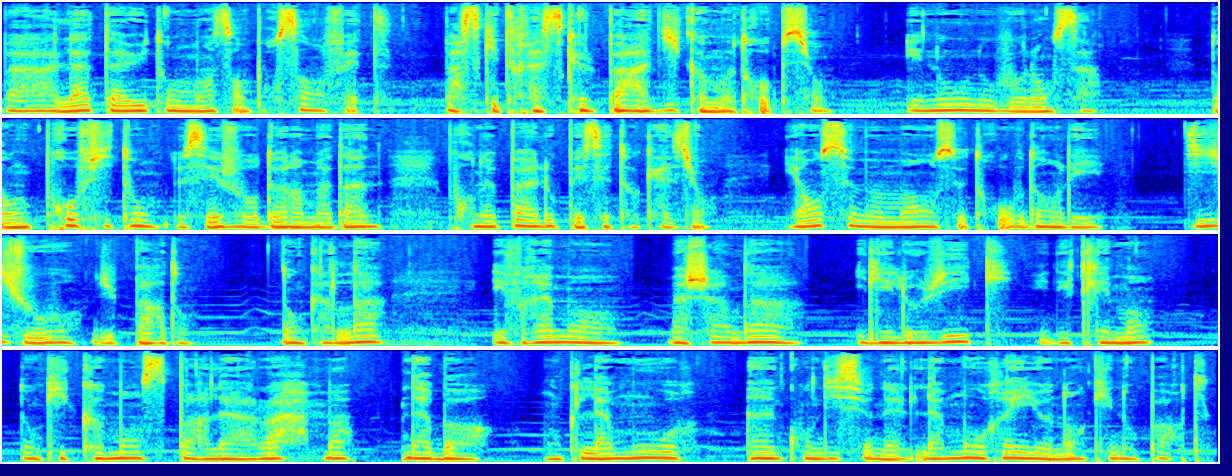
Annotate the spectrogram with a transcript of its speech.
bah là tu as eu ton moins 100% en fait, parce qu'il te reste que le paradis comme autre option. Et nous, nous voulons ça. Donc profitons de ces jours de Ramadan pour ne pas louper cette occasion. Et en ce moment, on se trouve dans les dix jours du pardon. Donc Allah est vraiment, machallah, il est logique, il est clément. Donc il commence par la rahma d'abord. Donc l'amour inconditionnel, l'amour rayonnant qui nous porte.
